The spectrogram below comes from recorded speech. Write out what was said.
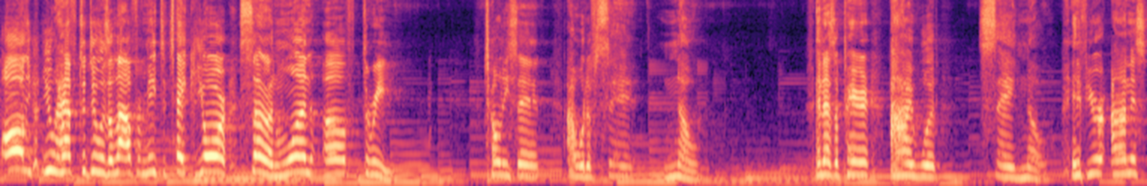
All you have to do is allow for me to take your son, one of three. Tony said, I would have said no. And as a parent, I would say no. And if you're honest,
